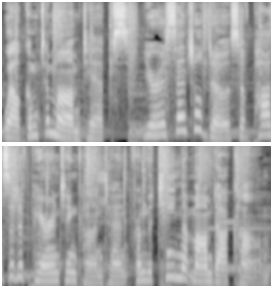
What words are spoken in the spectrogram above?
Welcome to Mom Tips, your essential dose of positive parenting content from the team at mom.com.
